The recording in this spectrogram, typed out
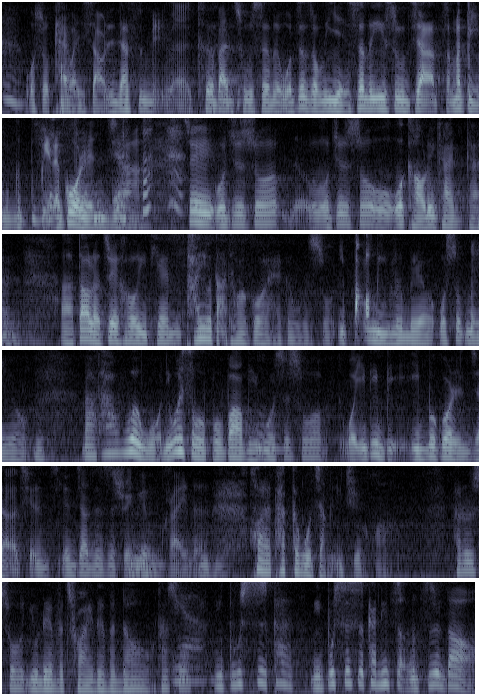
嗯，我说开玩笑，人家是美呃科班出身的，我这种野生的艺术家怎么比不比得过人家？所以我就是说，我就是说我我考虑看看。啊，到了最后一天，他又打电话过来跟我说：“你报名了没有？”我说：“没有。嗯”那他问我，你为什么不报名？我是说，我一定比赢不过人家，而且人人家这是学院派的。后来他跟我讲一句话。他就说，You never try, never know。他说，你不试看，你不试试看，你怎么知道.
